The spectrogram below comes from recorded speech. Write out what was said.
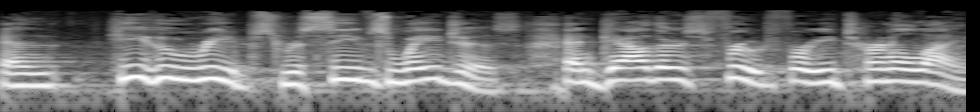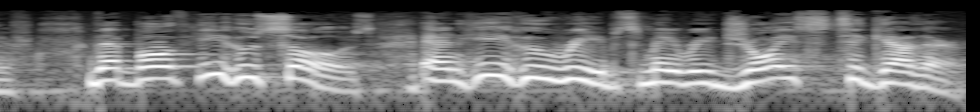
And he who reaps receives wages and gathers fruit for eternal life, that both he who sows and he who reaps may rejoice together.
